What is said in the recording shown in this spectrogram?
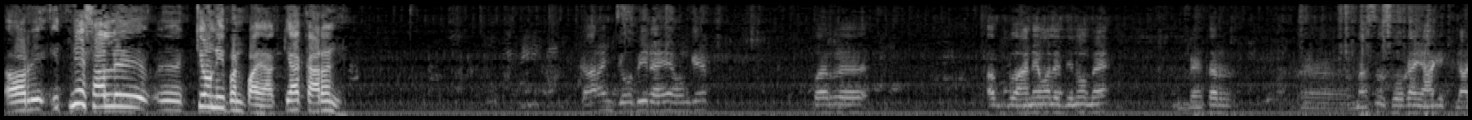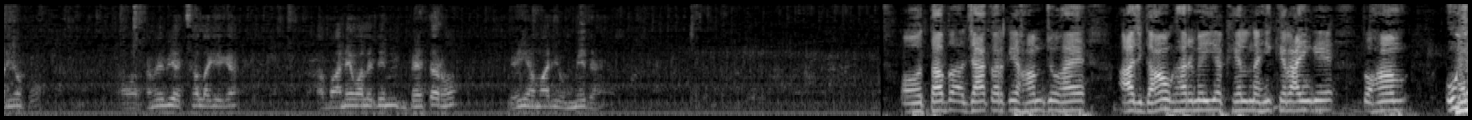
और इतने साल क्यों नहीं बन पाया? क्या कारण है? कारण जो भी रहे होंगे, पर अब आने वाले दिनों में बेहतर महसूस होगा यहाँ के खिलाड़ियों को, और हमें भी अच्छा लगेगा। अब आने वाले दिन बेहतर हो, यही हमारी उम्मीद है। और तब जा करके हम जो है आज गाँव घर में यह खेल नहीं कराएँगे तो हम उच्च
